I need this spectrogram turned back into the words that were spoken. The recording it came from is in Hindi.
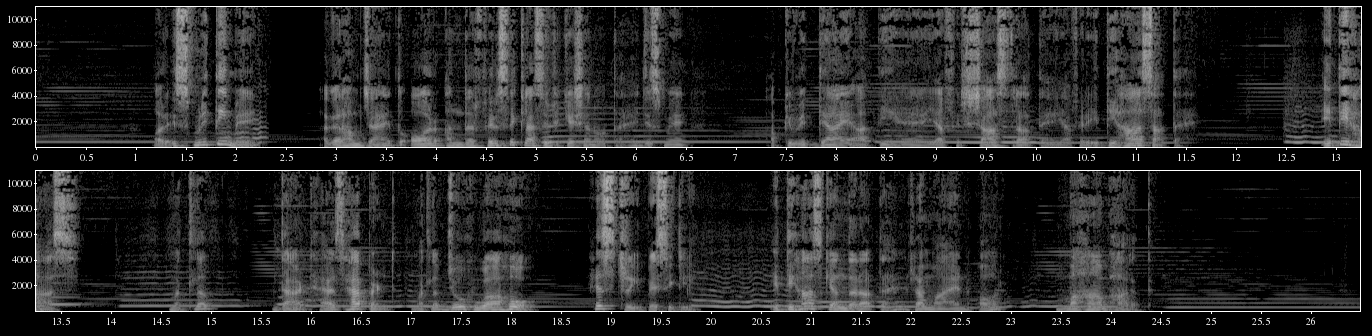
और स्मृति में अगर हम जाएँ तो और अंदर फिर से क्लासिफिकेशन होता है जिसमें आपकी विद्याएँ आती हैं या फिर शास्त्र आते हैं या फिर इतिहास आता है। इतिहास मतलब दैट हैज़ हैपेंड मतलब जो हुआ हो हिस्ट्री बेसिकली इतिहास के अंदर आता है रामायण और महाभारत।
